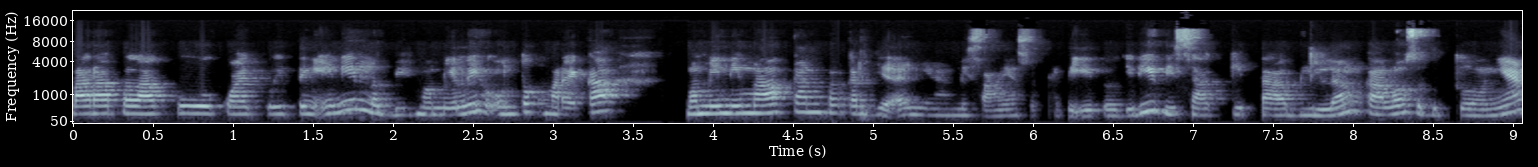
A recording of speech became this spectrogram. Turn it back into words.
para pelaku quiet quitting ini lebih memilih untuk mereka meminimalkan pekerjaannya misalnya seperti itu. Jadi bisa kita bilang kalau sebetulnya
